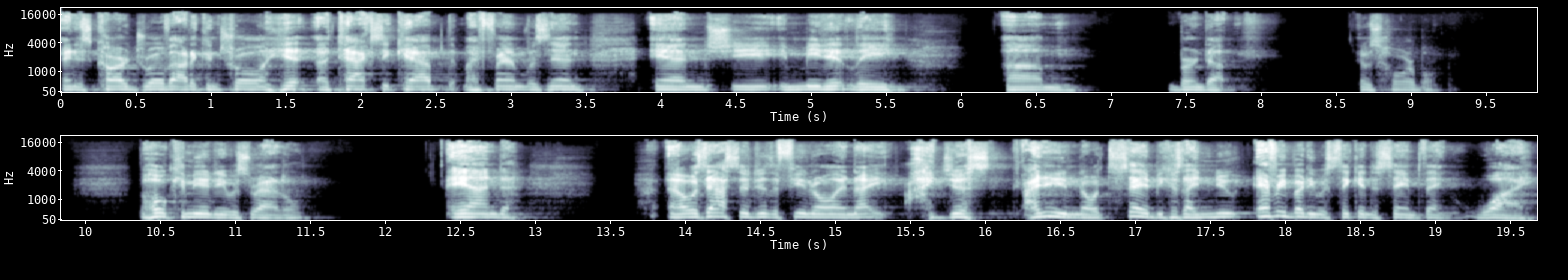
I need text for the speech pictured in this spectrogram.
and his car drove out of control and hit a taxi cab that my friend was in, and she immediately um, burned up. It was horrible. The whole community was rattled. And I was asked to do the funeral, and I, I just, I didn't even know what to say because I knew everybody was thinking the same thing. Why?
